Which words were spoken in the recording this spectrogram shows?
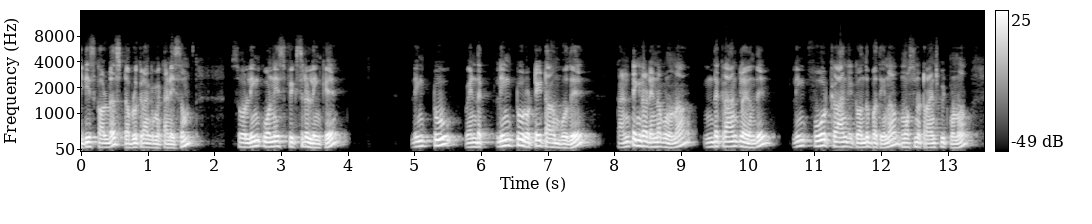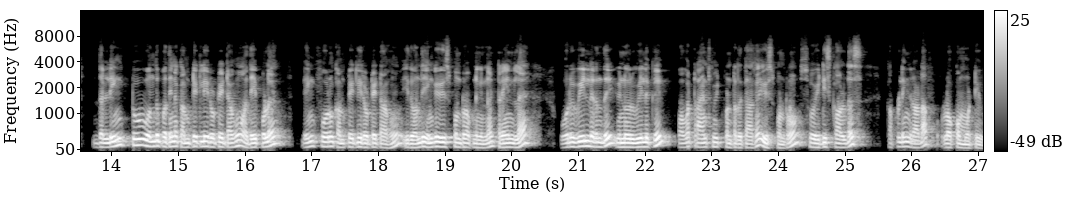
it is called as double crank mechanism so link one is fixed link link two when the link two rotate ஆகும்போது கனெக்டிங் ராட் என்ன பண்ணுன்னா இந்த கிராங்க்ல இருந்து லிங்க் ஃபோர் கிராங்குக்கு வந்து பார்த்தீங்கன்னா மோஷனை டிரான்ஸ்மிட் பண்ணும். இந்த லிங்க் டூ வந்து பார்த்தீங்கன்னா கம்ப்ளீட்லி ரொட்டேட் ஆகும். அதே போல் லிங்க் ஃபோரும் கம்ப்ளீட்லி ரொட்டேட் ஆகும். இது வந்து எங்கே யூஸ் பண்ணுறோம் அப்படிங்கன்னா ட்ரெயினில் ஒரு வீலிருந்து இன்னொரு வீலுக்கு பவர் டிரான்ஸ்மிட் பண்ணுறதுக்காக யூஸ் பண்ணுறோம் so it is called as coupling rod of locomotive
